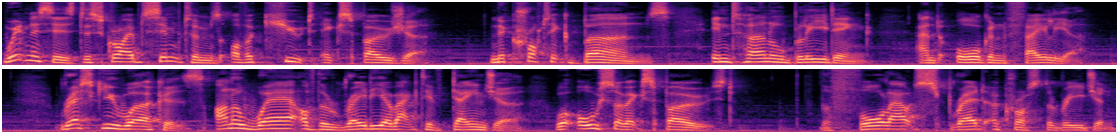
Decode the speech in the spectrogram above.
Witnesses described symptoms of acute exposure necrotic burns, internal bleeding, and organ failure. Rescue workers, unaware of the radioactive danger, were also exposed. The fallout spread across the region.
